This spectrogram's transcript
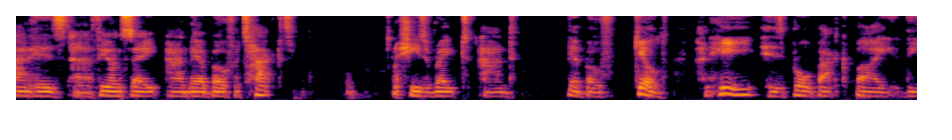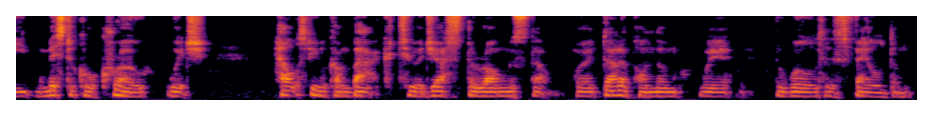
and his uh, fiance, and they are both attacked. She's raped, and they're both killed. And he is brought back by the mystical crow, which helps people come back to adjust the wrongs that were done upon them where the world has failed them.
